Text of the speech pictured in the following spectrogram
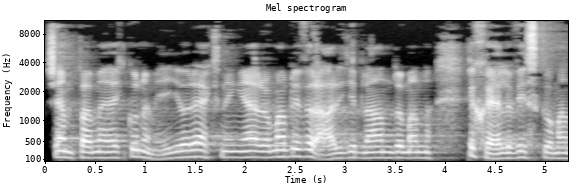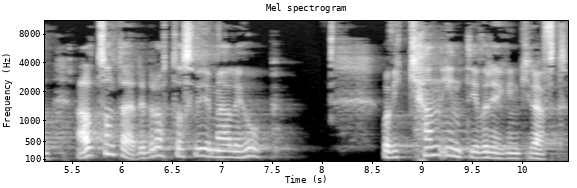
Kämpar med ekonomi och räkningar och man blir för arg ibland och man är självisk och man, allt sånt där, det brottas vi ju med allihop. Och vi kan inte i vår egen kraft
